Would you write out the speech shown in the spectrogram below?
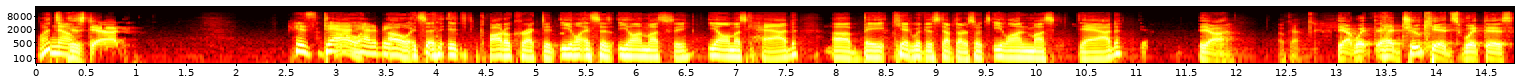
What? No, His dad. his dad oh, had a baby. Oh, it's it auto corrected. Elon. It says Elon Musk. See, Elon Musk had a ba- kid with his stepdaughter, so it's Elon Musk dad. Yeah. Okay. Yeah. With, had two kids with this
